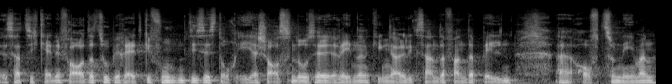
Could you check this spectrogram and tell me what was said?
es hat sich keine Frau dazu bereit gefunden, dieses doch eher chancenlose Rennen gegen Alexander van der Bellen äh, aufzunehmen.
